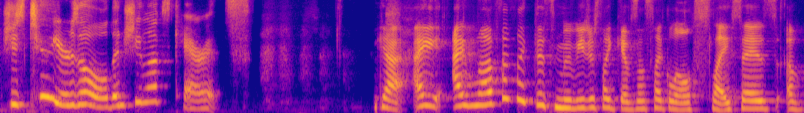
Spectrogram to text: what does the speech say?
she's two years old and she loves carrots. yeah i i love that like this movie just like gives us like little slices of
